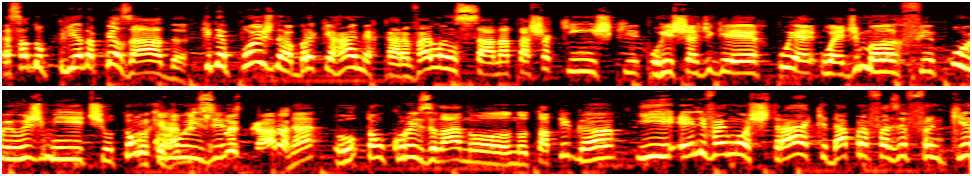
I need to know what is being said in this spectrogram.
essa duplinha da pesada. Que depois, né? O Bruckheimer, cara, vai lançar Natasha Kinski, o Richard Gere, o Ed, o Ed Murphy, o Will Smith, o Tom Cruise, dois caras? né? O Tom Cruise lá no, no Top Gun. E ele vai mostrar que dá pra fazer franquia,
